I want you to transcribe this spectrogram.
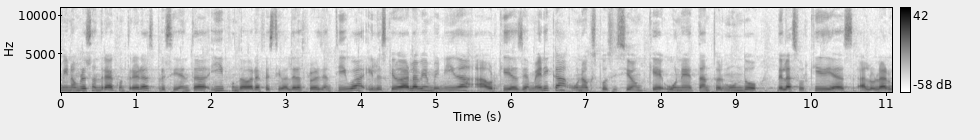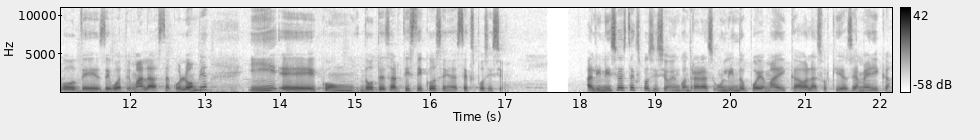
mi nombre es Andrea Contreras, presidenta y fundadora del Festival de las Flores de Antigua y les quiero dar la bienvenida a Orquídeas de América, una exposición que une tanto el mundo de las orquídeas a lo largo desde Guatemala hasta Colombia y eh, con dotes artísticos en esta exposición. Al inicio de esta exposición encontrarás un lindo poema dedicado a las orquídeas de América,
